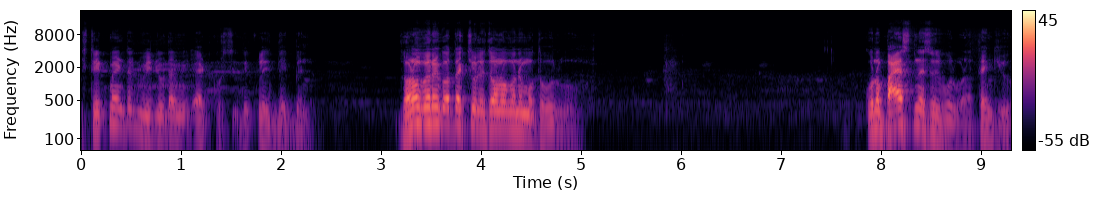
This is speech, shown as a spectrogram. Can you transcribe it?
স্টেটমেন্টের ভিডিওটা আমি অ্যাড করছি প্লিজ দেখবেন। জনগণের কথা চলে জনগণের মতো বলব। কোনো বায়াসনেস বলব না থ্যাংক ইউ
